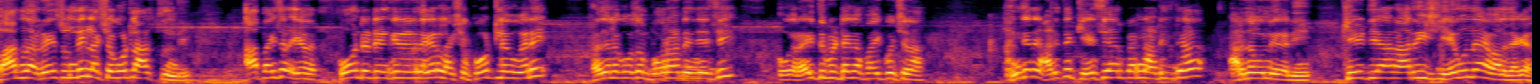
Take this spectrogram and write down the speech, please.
ఫార్ములా రేస్ ఉంది లక్ష కోట్లు ఆస్తుంది ఆ పైసలు ఏ- కోమటిరెడ్డి వెంకటరెడ్డి దగ్గర లక్ష కోట్లు లేవు కానీ ప్రజల కోసం పోరాటం చేసి ఒక రైతు బిడ్డగా పైకి వచ్చిన అందుకని అడిగితే కేసీఆర్ కన్నా అడిగినా అర్థం ఉంది కానీ కేటీఆర్ హరీష్ ఏముంది వాళ్ళ దగ్గర?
